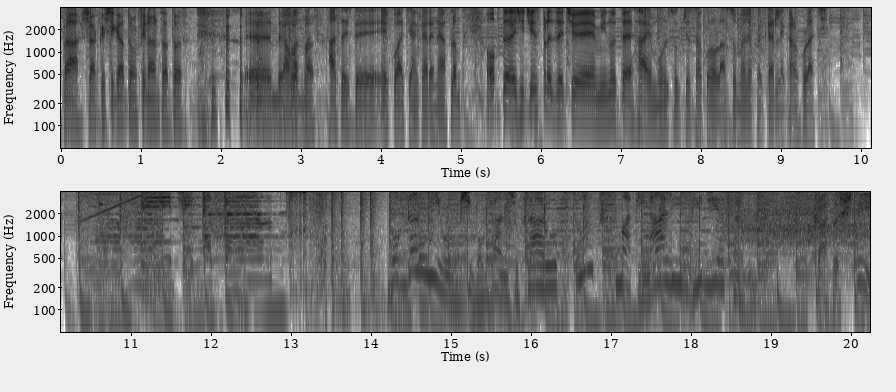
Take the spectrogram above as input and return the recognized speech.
Da, și a câștigat un finanțator de, de Cam fotbal. Asta, asta este ecuația în care ne aflăm. 8 și 15 minute. Hai, mult succes acolo la sumele pe care le calculați. Bogdan Miu și Bogdan Ciuclaru sunt matinalii DGFM. Ca să știi,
